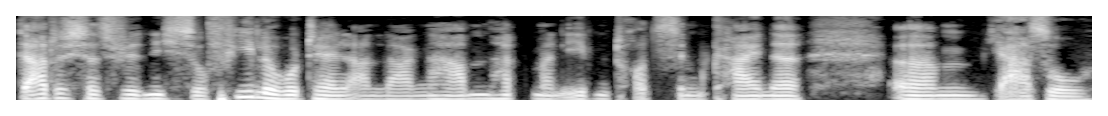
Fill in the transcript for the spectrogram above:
dadurch, dass wir nicht so viele Hotelanlagen haben, hat man eben trotzdem keine, ähm, ja, so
